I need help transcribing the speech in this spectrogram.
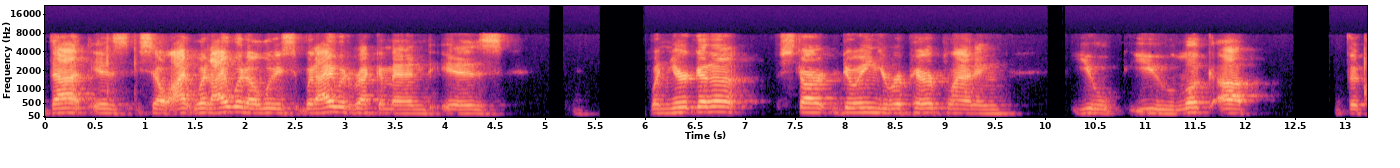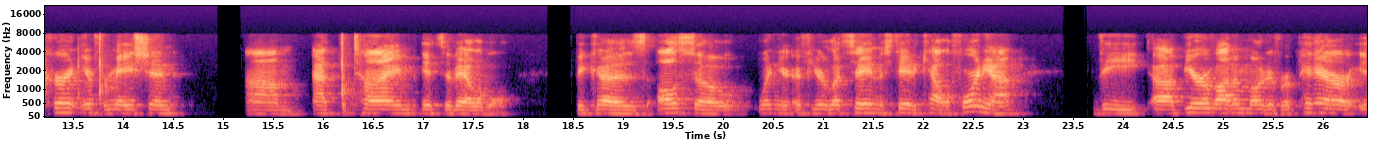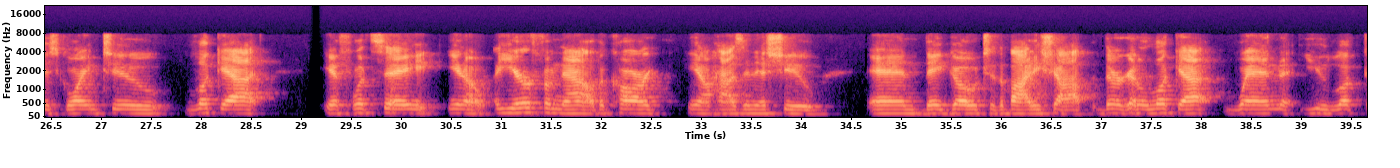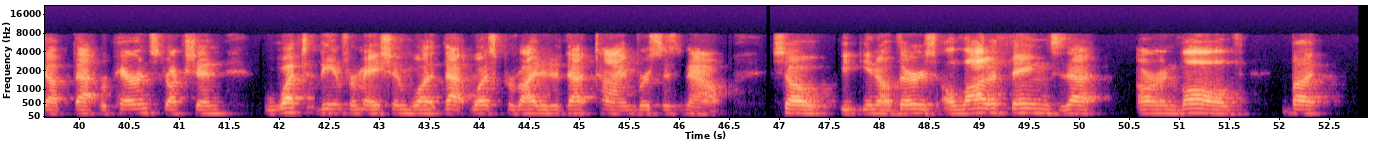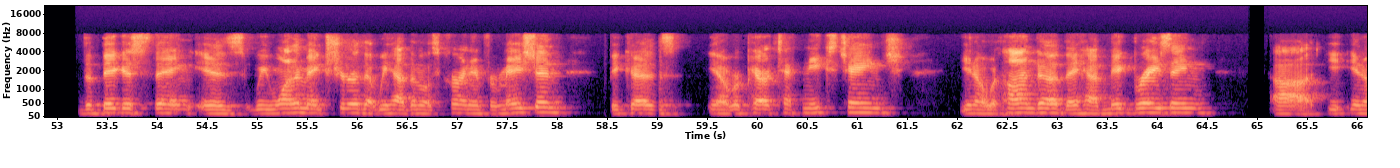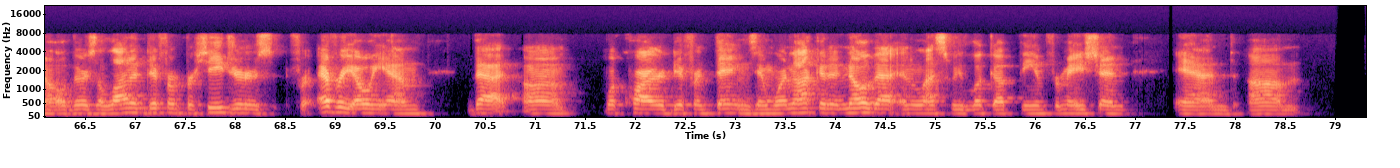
that is so i what i would always what i would recommend is when you're gonna start doing your repair planning you you look up the current information um, at the time it's available. Because also when you're if you're let's say in the state of california the uh, bureau of automotive repair is going to look at if let's say you know a year from now the car you know has an issue and they go to the body shop they're going to look at when you looked up that repair instruction what the information what that was provided at that time versus now. So, you know, there's a lot of things that are involved, but the biggest thing is we want to make sure that we have the most current information because, you know, repair techniques change. You know, with Honda, they have MIG brazing. Uh, you, you know, there's a lot of different procedures for every OEM that um, require different things. And we're not going to know that unless we look up the information. And, um,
